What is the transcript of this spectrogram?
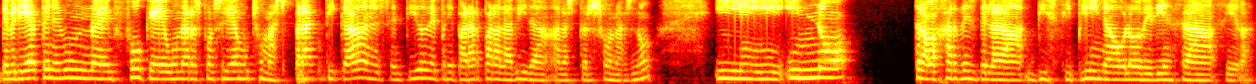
debería tener un enfoque, una responsabilidad mucho más práctica en el sentido de preparar para la vida a las personas, ¿no? Y, no trabajar desde la disciplina o la obediencia ciega.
